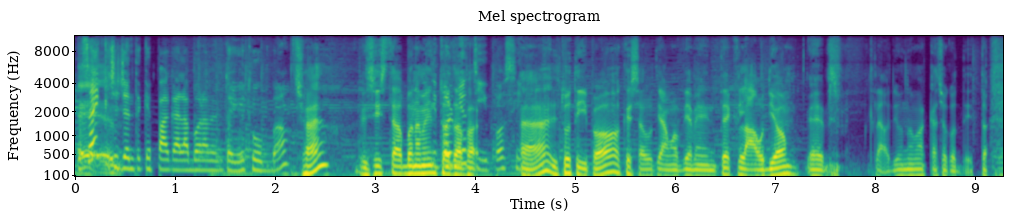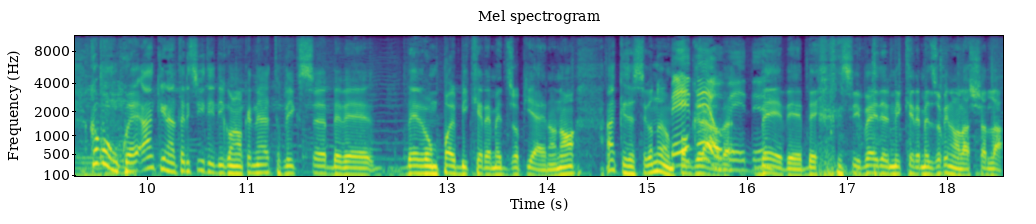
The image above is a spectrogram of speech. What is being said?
Sai Eh, che c'è gente che paga l'abbonamento a YouTube? Cioè? Esiste abbonamento Tipo il da mio fa- tipo, sì. Eh, il tuo tipo, che salutiamo ovviamente, Claudio. Eh, Claudio, un nome a caso che ho detto. Comunque, anche in altri siti dicono che Netflix beve, beve un po' il bicchiere mezzo pieno, no? Anche se secondo me è un po' Beve o grave. vede? Beve, beve, si vede il bicchiere mezzo pieno, lascia là.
